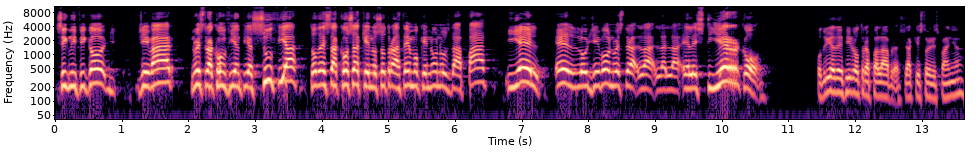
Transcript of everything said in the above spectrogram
Significó ll- llevar nuestra conciencia sucia, todas estas cosas que nosotros hacemos que no nos da paz, y Él, Él lo llevó nuestra, la- la- la- el estiércol. Podría decir otras palabras, ya que estoy en España.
